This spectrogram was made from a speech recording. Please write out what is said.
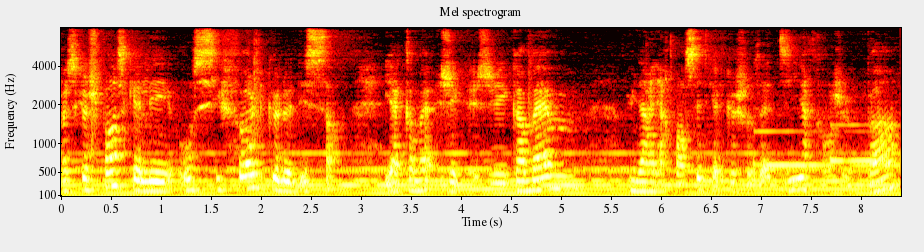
parce, que je pense qu'elle est aussi folle que le dessin. Il y a quand même, j'ai quand même une arrière-pensée de quelque chose à dire quand je peins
